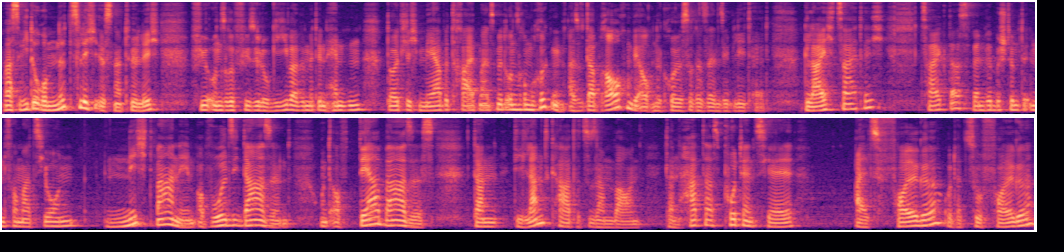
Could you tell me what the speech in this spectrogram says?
Was wiederum nützlich ist natürlich für unsere Physiologie, weil wir mit den Händen deutlich mehr betreiben als mit unserem Rücken. Also da brauchen wir auch eine größere Sensibilität. Gleichzeitig zeigt das, wenn wir bestimmte Informationen nicht wahrnehmen, obwohl sie da sind, und auf der Basis dann die Landkarte zusammenbauen, dann hat das potenziell als Folge oder zur Folge,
